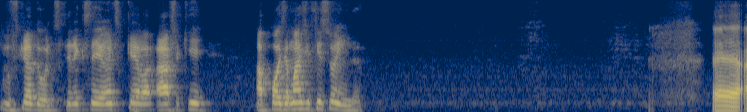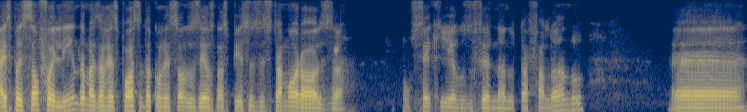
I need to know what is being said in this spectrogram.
dos criadores. Teria que ser antes, porque ela acha que após é mais difícil ainda. É, a exposição foi linda, mas a resposta da correção dos erros nas pistas está morosa. Não sei que erros o Fernando está falando. É,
